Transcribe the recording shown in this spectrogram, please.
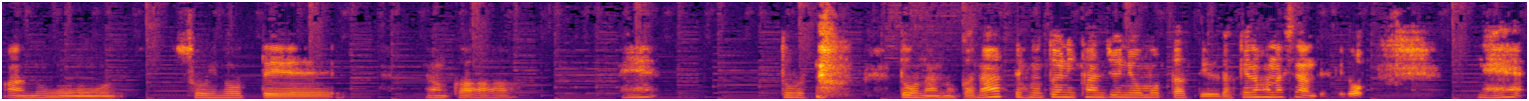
あのー、そういうのって、なんか、ね、どう、どうなのかなって本当に単純に思ったっていうだけの話なんですけど、ね、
